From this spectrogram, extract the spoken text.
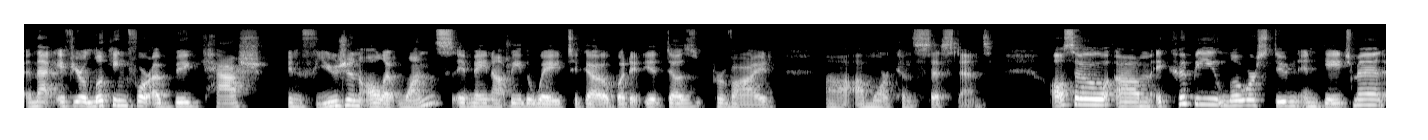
And that if you're looking for a big cash infusion all at once, it may not be the way to go, but it, it does provide uh, a more consistent also um, it could be lower student engagement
